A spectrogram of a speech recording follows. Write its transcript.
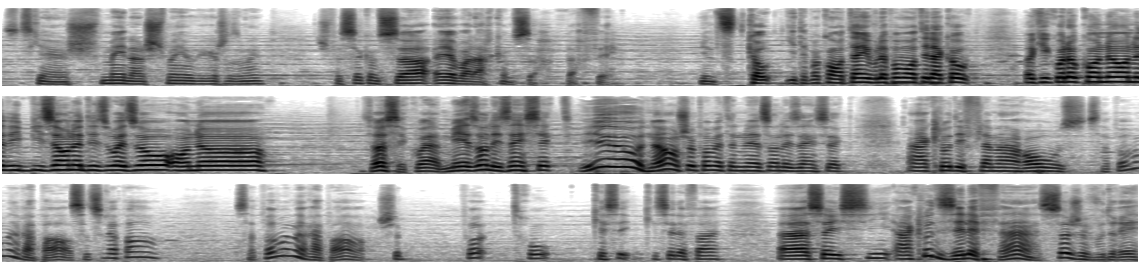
C'est parce qu'il y a un chemin dans le chemin ou quelque chose de même. Je fais ça comme ça. Et voilà, comme ça. Parfait. Il y a une petite côte. Il était pas content, il voulait pas monter la côte. Ok, quoi d'autre qu'on a? On a des bisons, on a des oiseaux, on a... Ça, c'est quoi? Maison des insectes. Non, je veux pas mettre une maison des insectes. Enclos des flamants roses. Ça n'a pas vraiment rapport. Ça a-tu rapport? Ça n'a pas vraiment rapport. Je sais pas trop. Qu'est-ce que c'est de faire? Euh, ça ici. Enclos des éléphants. Ça, je voudrais.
